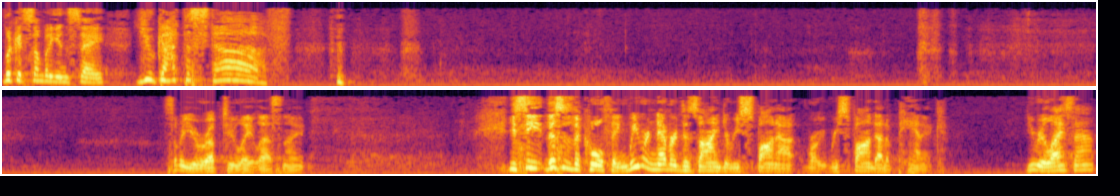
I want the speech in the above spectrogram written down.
Look at somebody and say, You got the stuff. Some of you were up too late last night. You see, this is the cool thing. We were never designed to respond out, respond out of panic. You realize that?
